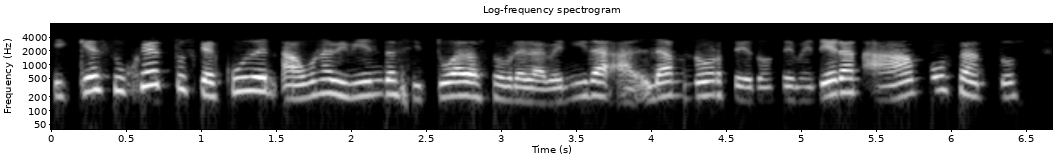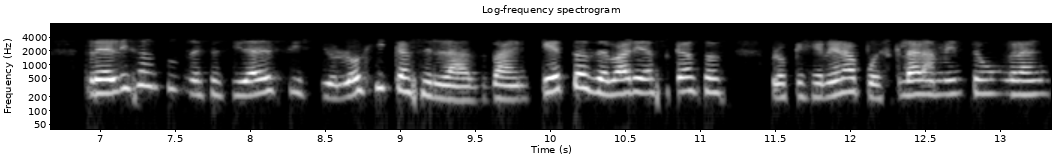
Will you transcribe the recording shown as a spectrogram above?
y que sujetos que acuden a una vivienda situada sobre la avenida Aldam Norte, donde veneran a ambos santos, realizan sus necesidades fisiológicas en las banquetas de varias casas, lo que genera pues claramente un gran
